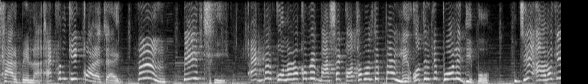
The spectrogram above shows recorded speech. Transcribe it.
ছাড়বে না। এখন কি করা যায়? হুম, পেয়েছি। একবার কোনো রকমে বাসায় কথা বলতে পারলে ওদেরকে বলে দিব যে আমাকে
